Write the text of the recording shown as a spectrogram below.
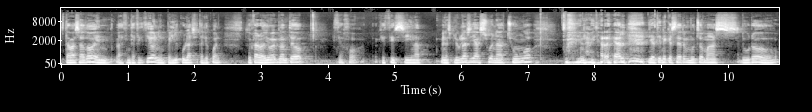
está basado en la ciencia ficción, en películas y tal y cual. Entonces, claro, yo me planteo, jo, es decir, si en, la- en las películas ya suena chungo, en la vida real ya tiene que ser mucho más duro.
